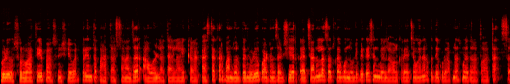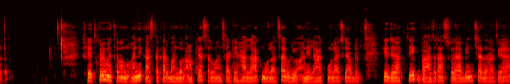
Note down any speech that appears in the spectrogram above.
व्हिडिओ सुरुवातीपासून शेवटपर्यंत पाहत असताना जर आवडला तर लाईक करा कास्तकार बांधवांपर्यंत व्हिडिओ पाठवण्यासाठी शेअर करा. चॅनलला सबस्क्राईब करून नोटिफिकेशन बेल लावल करा याच्या होणार प्रत्येक आपणास मिळत राहतो. आता सतत शेतकरी मित्रांनो आणि कास्तकार बांधून आपल्या सर्वांसाठी हा लाख मोलाचा व्हिडिओ आणि लाख मोलाची अपडेट हे जागतिक बाजारात सोयाबीनच्या दरात या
